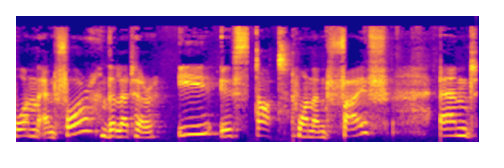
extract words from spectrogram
one and four, the letter E is dot. one and five, and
